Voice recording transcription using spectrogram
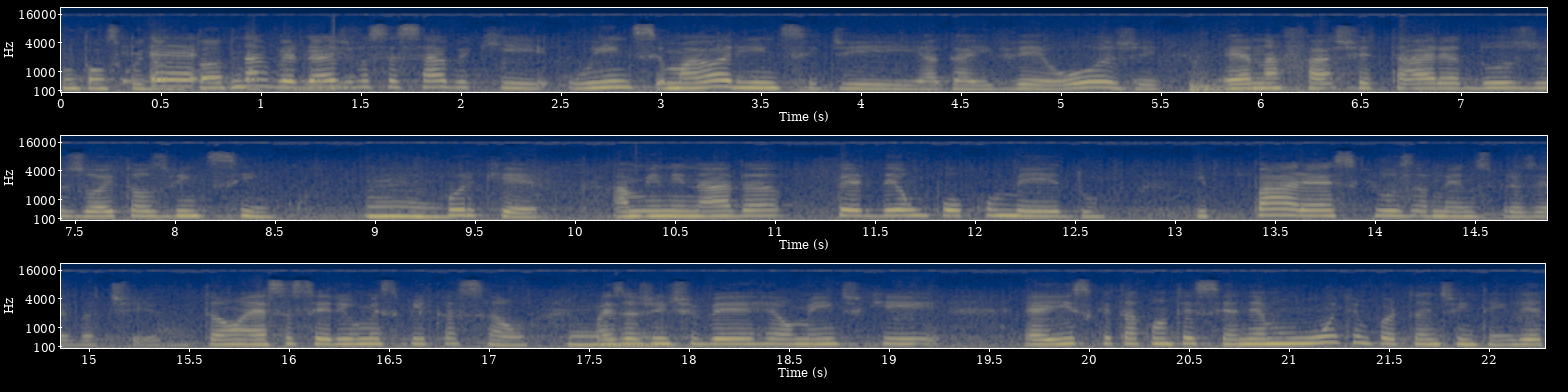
Não estão se cuidando É, tanto? na verdade, você sabe que o, índice, o maior índice de HIV hoje é na faixa etária dos 18 aos 25. Hum. Por quê? A meninada perdeu um pouco o medo e parece que usa menos preservativo. Então, essa seria uma explicação. Mas Uhum. a gente vê realmente que é isso que está acontecendo. E é muito importante entender,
